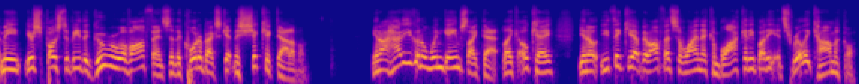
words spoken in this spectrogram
I mean, you're supposed to be the guru of offense, and the quarterback's getting the shit kicked out of him. You know, how are you going to win games like that? Like, okay, you know, you think you have an offensive line that can block anybody? It's really comical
